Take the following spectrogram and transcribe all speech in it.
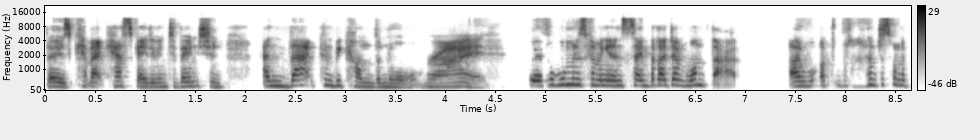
those that cascade of intervention, and that can become the norm. Right. So if a woman is coming in and saying, "But I don't want that," I, I just want to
